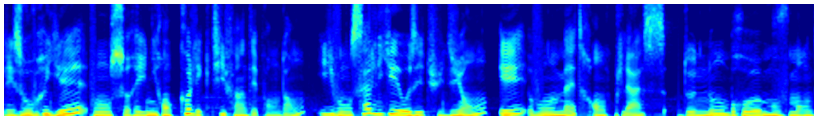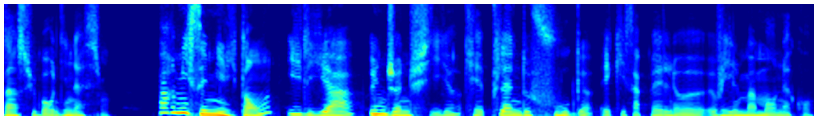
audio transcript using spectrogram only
Les ouvriers vont se réunir en collectif indépendant, ils vont s'allier aux étudiants et vont mettre en place de nombreux mouvements d'insubordination. Parmi ces militants, il y a une jeune fille qui est pleine de fougue et qui s'appelle euh, Vilma Monaco.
